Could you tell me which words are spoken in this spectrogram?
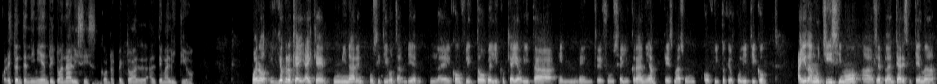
¿Cuál es tu entendimiento y tu análisis con respecto al tema litio? Bueno, yo creo que hay, que minar en positivo también el conflicto bélico que hay ahorita entre Rusia y Ucrania, que es más un conflicto geopolítico, ayuda muchísimo a replantear ese tema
